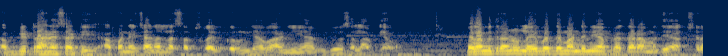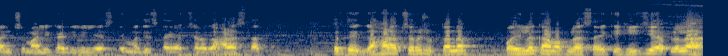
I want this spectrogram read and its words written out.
अपडेट राहण्यासाठी आपण या चॅनलला सबस्क्राईब करून घ्यावं आणि या व्हिडिओचा लाभ घ्यावा. बघा मित्रांनो लयबद्ध मांडणी या प्रकारामध्ये अक्षरांची मालिका दिलेली असते. मध्येच काही अक्षर गहाळ असतात. तर ते गहाळ अक्षर शोधताना पहिलं काम आपलं असं आहे की ही जी आपल्याला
